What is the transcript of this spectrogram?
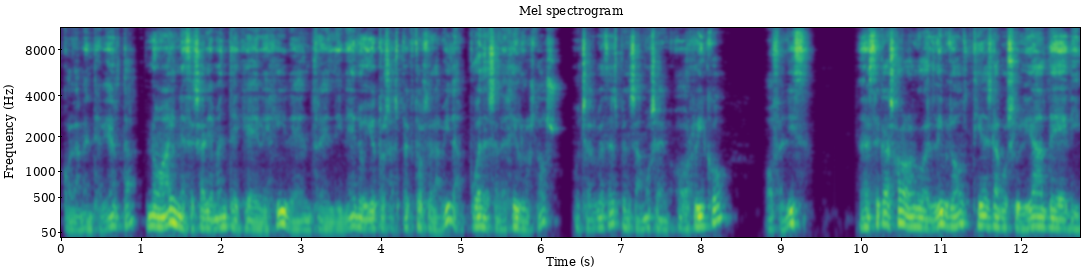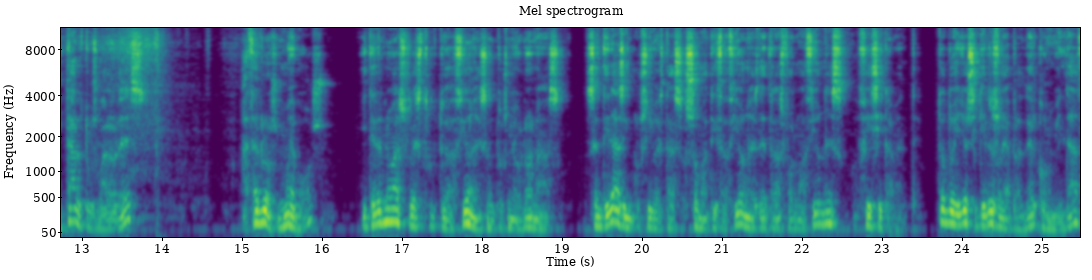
con la mente abierta. No hay necesariamente que elegir entre el dinero y otros aspectos de la vida. Puedes elegir los dos. Muchas veces pensamos en o rico o feliz. En este caso, a lo largo del libro, tienes la posibilidad de editar tus valores, hacerlos nuevos y tener nuevas reestructuraciones en tus neuronas Sentirás inclusive estas somatizaciones de transformaciones físicamente. Todo ello si quieres reaprender con humildad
